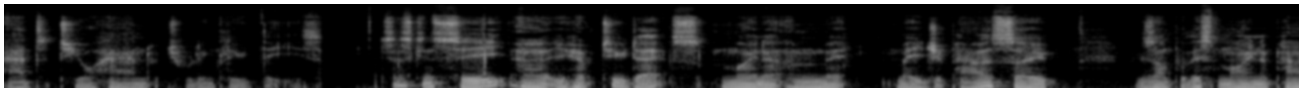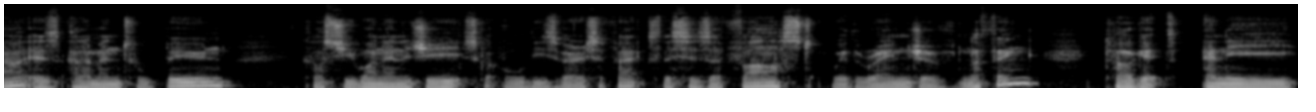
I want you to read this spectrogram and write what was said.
add to your hand, which will include these. So as you can see, uh, you have two decks, minor and major power. So, for example, this minor power is Elemental Boon, costs you one energy. It's got all these various effects. This is a fast with range of nothing. Target any.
